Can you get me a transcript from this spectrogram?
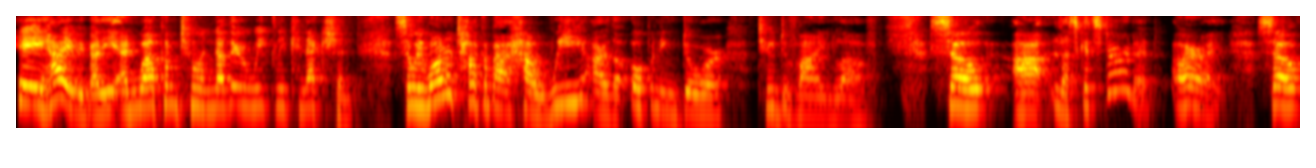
Hey, hi, everybody, and welcome to another weekly connection. So, we want to talk about how we are the opening door to divine love. So, uh, let's get started. All right. So,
